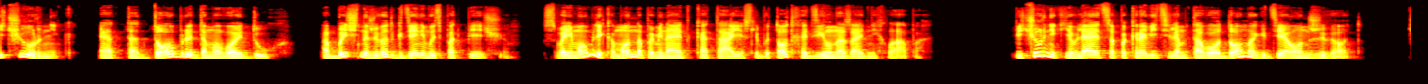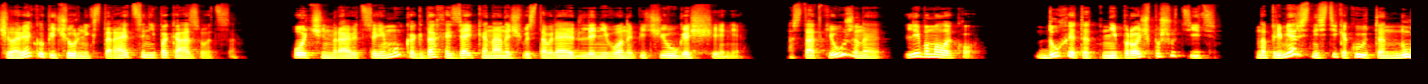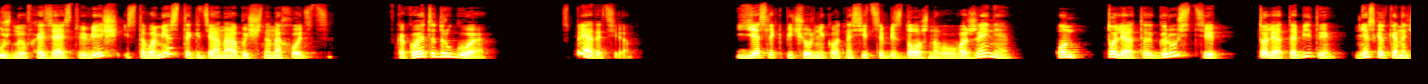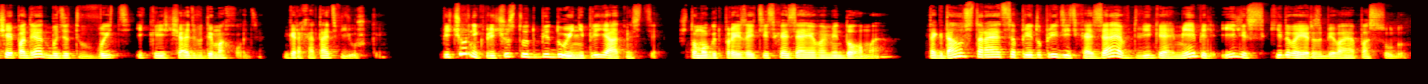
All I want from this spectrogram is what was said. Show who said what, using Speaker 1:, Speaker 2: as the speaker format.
Speaker 1: Печурник – это добрый домовой дух. Обычно живет где-нибудь под печью. Своим обликом он напоминает кота, если бы тот ходил на задних лапах. Печурник является покровителем того дома, где он живет. Человеку печурник старается не показываться. Очень нравится ему, когда хозяйка на ночь выставляет для него на печи угощение. Остатки ужина, либо молоко. Дух этот не прочь пошутить. Например, снести какую-то нужную в хозяйстве вещь из того места, где она обычно находится, в какое-то другое. Спрятать ее. Если к печурнику относиться без должного уважения, он то ли от грусти, то ли от обиды несколько ночей подряд будет выть и кричать в дымоходе, грохотать вьюшкой. Печурник предчувствует беду и неприятности, что могут произойти с хозяевами дома. Тогда он старается предупредить хозяев, двигая мебель или скидывая и разбивая посуду.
